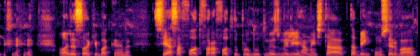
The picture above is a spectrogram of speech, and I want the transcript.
olha só que bacana. Se essa foto for a foto do produto mesmo, ele realmente está tá bem conservado.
